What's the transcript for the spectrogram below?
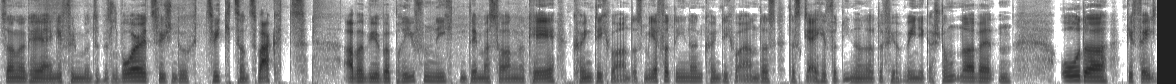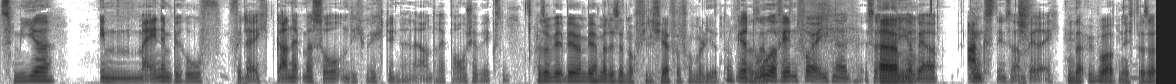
sagen, okay, eigentlich fühlen wir uns ein bisschen wohl, zwischendurch zwickt und zwackt aber wir überprüfen nicht, indem wir sagen, okay, könnte ich woanders mehr verdienen, könnte ich woanders das gleiche verdienen oder dafür weniger Stunden arbeiten oder gefällt es mir in meinem Beruf vielleicht gar nicht mehr so und ich möchte in eine andere Branche wechseln? Also wir, wir, wir haben ja das ja noch viel schärfer formuliert. Ne? Ja, also, du auf jeden Fall, ich nicht. Also ähm, ich habe ja Angst in so einem Bereich. Na, überhaupt nicht. Also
